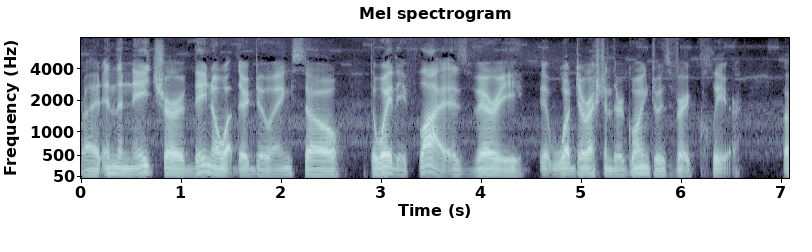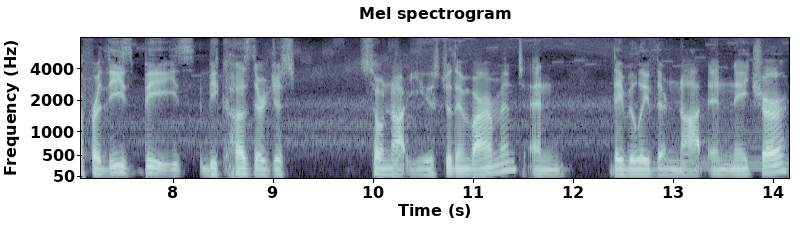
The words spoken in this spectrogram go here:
right? In the nature, they know what they're doing. So the way they fly is very, what direction they're going to is very clear. But for these bees, because they're just so not used to the environment and they believe they're not in nature,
